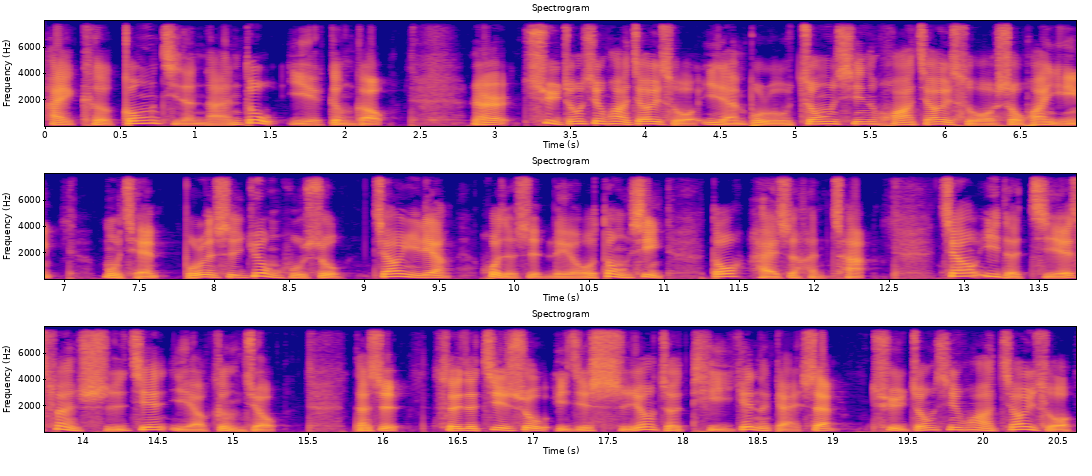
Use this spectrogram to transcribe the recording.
骇客攻击的难度也更高。然而，去中心化交易所依然不如中心化交易所受欢迎。目前，不论是用户数、交易量或者是流动性都还是很差，交易的结算时间也要更久。但是随着技术以及使用者体验的改善，去中心化交易所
